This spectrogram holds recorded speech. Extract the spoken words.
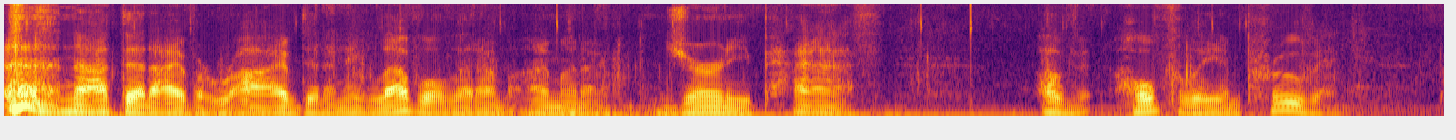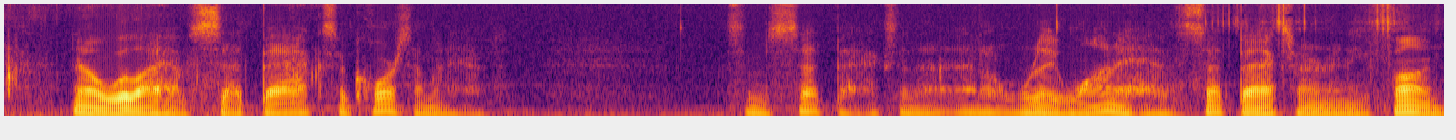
not that I've arrived at any level, that I'm, I'm on a journey path of hopefully improving. Now, will I have setbacks? Of course, I'm going to have some setbacks, and I, I don't really want to have setbacks. Aren't any fun.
